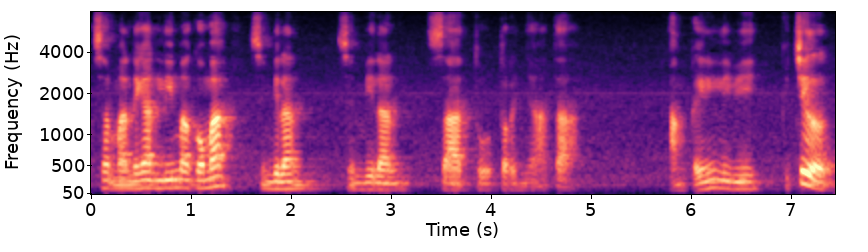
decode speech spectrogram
sama dengan 5,991 ternyata angka ini lebih kecil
